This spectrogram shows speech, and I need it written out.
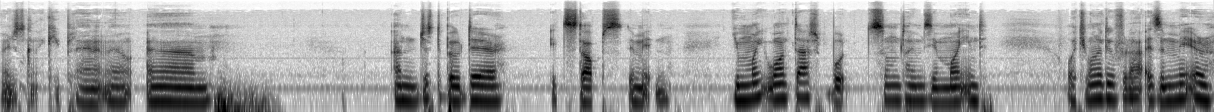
I'm just gonna keep playing it now. Um, and just about there, it stops emitting. You might want that, but sometimes you mightn't. What you want to do for that is emitter.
